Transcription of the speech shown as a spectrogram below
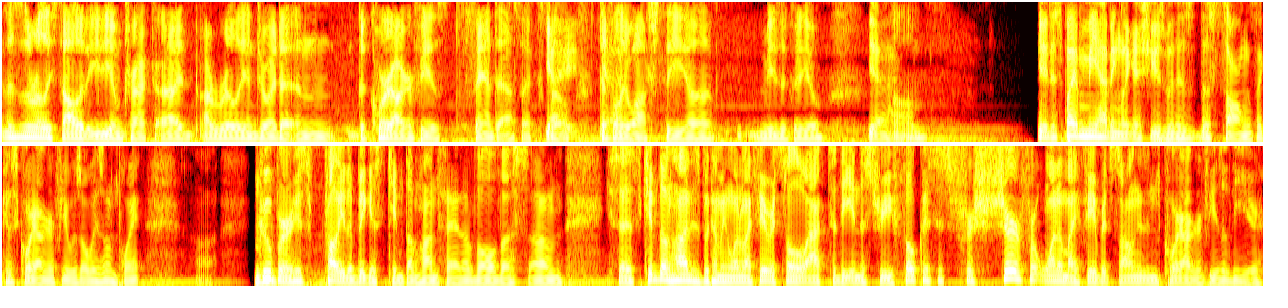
this is a really solid EDM track. I I really enjoyed it, and the choreography is fantastic. So Yeah, yeah. definitely watch the uh, music video. yeah Um, yeah despite me having like issues with his the songs like his choreography was always on point uh, Mm-hmm. Cooper, who's probably the biggest Kim Dong Han fan of all of us, um, he says Kim Dong Han is becoming one of my favorite solo acts in the industry. Focus is for sure for one of my favorite songs and choreographies of the year.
